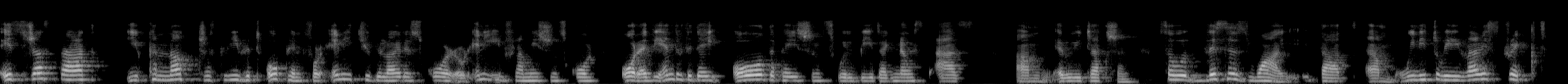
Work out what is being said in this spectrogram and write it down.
It's just that you cannot just leave it open for any tubulitis score or any inflammation score, or at the end of the day, all the patients will be diagnosed as um, rejection. So this is why that um, we need to be very strict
